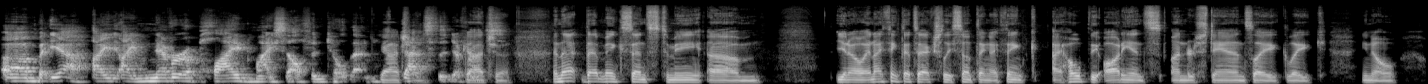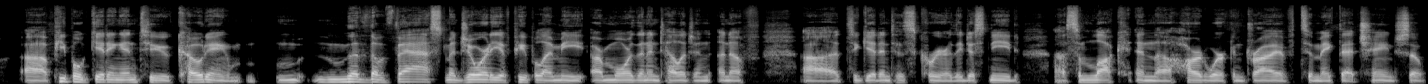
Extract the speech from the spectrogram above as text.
Um, but yeah, I, I never applied myself until then. Gotcha. That's the difference. Gotcha. And that, that makes sense to me. Um, you know and i think that's actually something i think i hope the audience understands like like you know uh, people getting into coding the vast majority of people I meet are more than intelligent enough uh, to get into this career. They just need uh, some luck and the hard work and drive to make that change. So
